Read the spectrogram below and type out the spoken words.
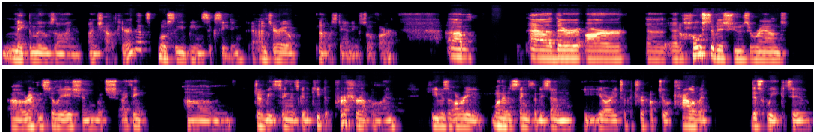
make the moves on on childcare, and that's mostly been succeeding. Ontario, notwithstanding, so far. Um, uh, there are uh, a host of issues around uh, reconciliation, which I think um, Jagmeet Singh is going to keep the pressure up on. He was already one of his things that he's done. He already took a trip up to Iqaluit this week to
